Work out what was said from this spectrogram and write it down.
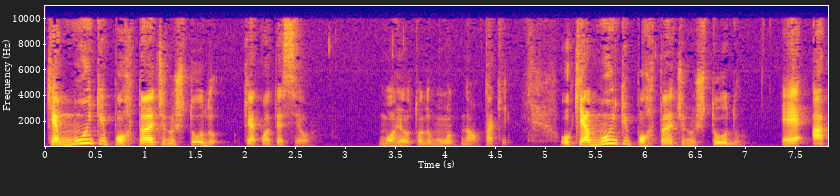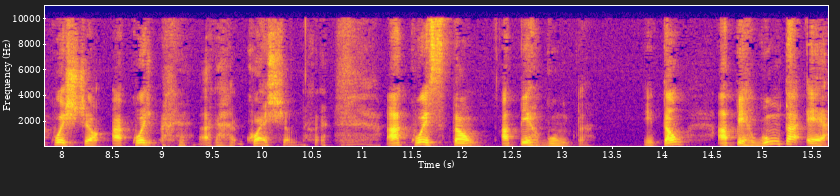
que é muito importante no estudo, o que aconteceu? Morreu todo mundo? Não, está aqui. O que é muito importante no estudo é a question, a, que, a question, a questão, a pergunta. Então, a pergunta é:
